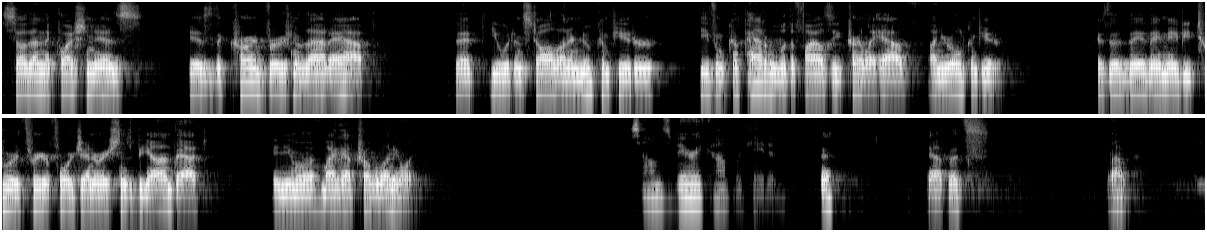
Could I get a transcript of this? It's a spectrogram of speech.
So then the question is, is the current version of that app that you would install on a new computer even compatible with the files that you currently have on your old computer? Because they, they may be two or three or four generations beyond that, and you might have trouble anyway. Sounds very complicated. Yeah, yeah that's, Rob. If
